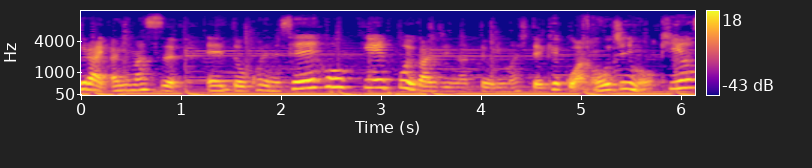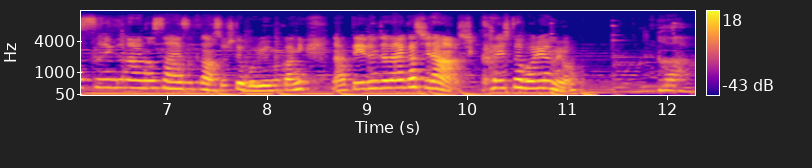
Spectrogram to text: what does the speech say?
ぐらいあります。えっと、これね、正方形っぽい感じになっておりまして、結構あの、お家にも置きやすいぐらいのサイズ感、そしてボリューム感になっているんじゃないかしら。しっかりしたボリュームよ。はあ、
